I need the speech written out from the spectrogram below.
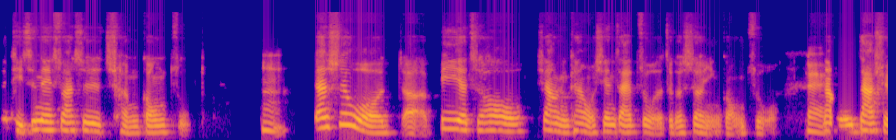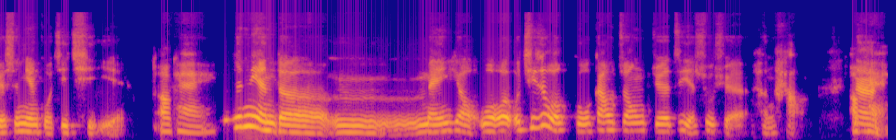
的体制内算是成功组的，嗯，但是我呃毕业之后，像你看我现在做的这个摄影工作，对，那我大学是念国际企业。OK，是念的，嗯，没有，我我我其实我国高中觉得自己的数学很好那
